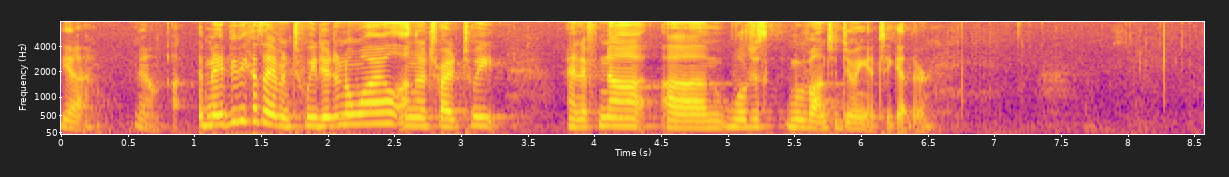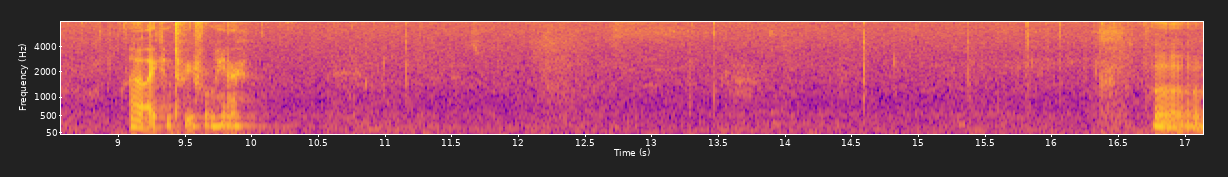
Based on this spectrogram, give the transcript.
Yeah, yeah. Maybe because I haven't tweeted in a while, I'm going to try to tweet. And if not, um, we'll just move on to doing it together. Oh, I can tweet from here. Hmm.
